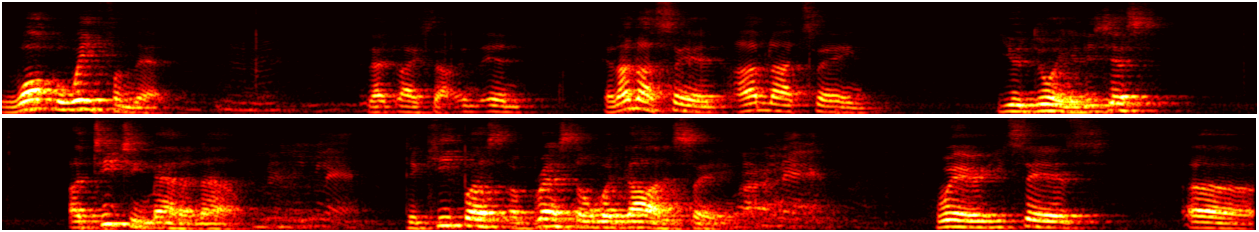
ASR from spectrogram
walk away from that that lifestyle. And and and I'm not saying I'm not saying you're doing it. It's just a teaching matter now to keep us abreast of what God is saying. Where He says, uh,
